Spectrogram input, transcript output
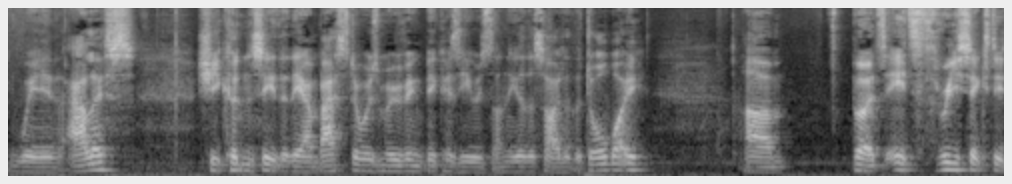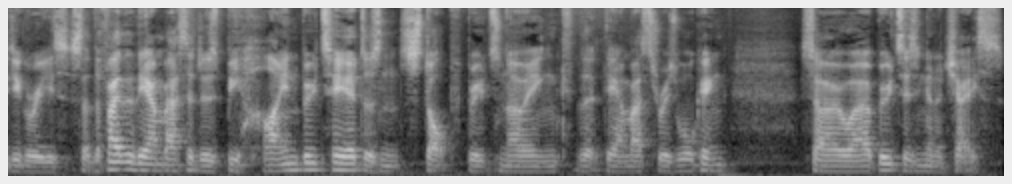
with Alice, she couldn't see that the ambassador was moving because he was on the other side of the doorway. Um, but it's 360 degrees. So the fact that the ambassador's behind Boots here doesn't stop Boots knowing that the ambassador is walking. So uh, Boots isn't going to chase.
